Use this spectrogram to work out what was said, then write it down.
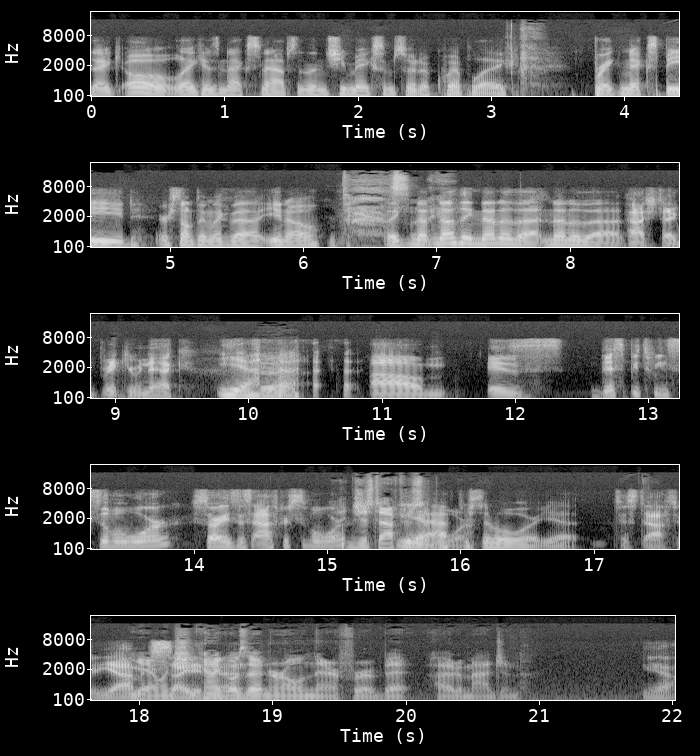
like, oh, like his neck snaps, and then she makes some sort of quip like breakneck speed or something like that, you know? Like no, nothing, none of that, none of that. hashtag break your neck. Yeah, Yeah. Um, is this between Civil War? Sorry, is this after Civil War? Just after yeah, Civil after War. Civil War, yeah. Just after. Yeah, I'm yeah, excited. when she kind of goes out on her own there for a bit, I would imagine. Yeah.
